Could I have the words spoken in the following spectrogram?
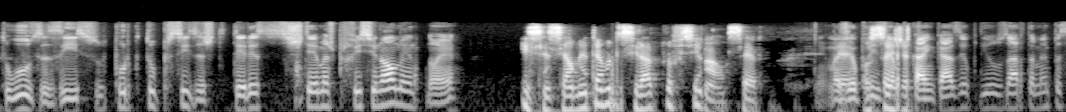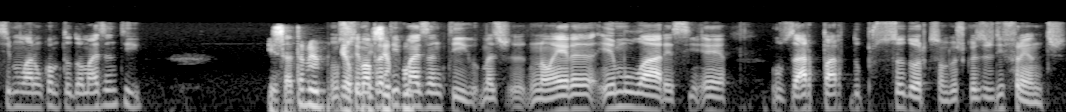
tu usas isso porque tu precisas de ter esses sistemas profissionalmente, não é? Essencialmente é uma necessidade profissional, certo? Sim, mas é, eu, por exemplo, seja... cá em casa eu podia usar também para simular um computador mais antigo. Exatamente. Um eu, sistema operativo exemplo... mais antigo, mas não era emular, é, é usar parte do processador, que são duas coisas diferentes.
